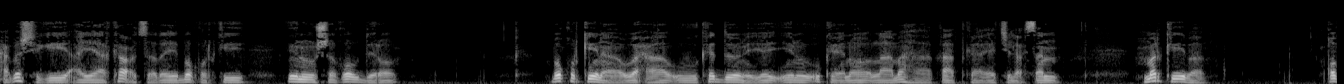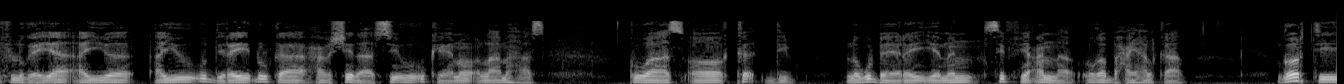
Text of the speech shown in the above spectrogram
Xabashigii ayaa ka codsaday boqorkii inuu shaqo u diro. Boqorkiina waxa uu ka doonayey inuu u keeno laamaha qaadka ee jilicsan. Markiiba qof lugeeya ayuu u diray dhulka xabashida si uu u keeno laamahaas kuwaas oo kadib lagu beeray yemen si fiicanna uga baxay halka. Goortii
